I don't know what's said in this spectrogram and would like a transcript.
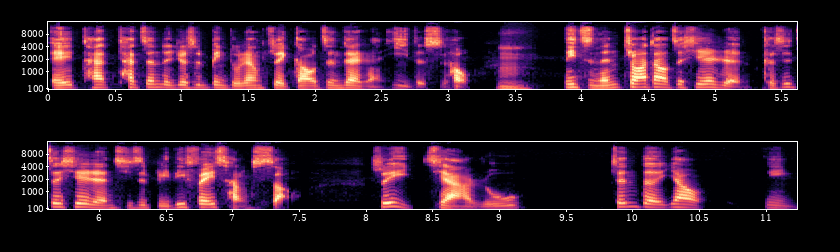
哎，他他真的就是病毒量最高，正在染疫的时候，嗯，你只能抓到这些人，可是这些人其实比例非常少，所以假如真的要你，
